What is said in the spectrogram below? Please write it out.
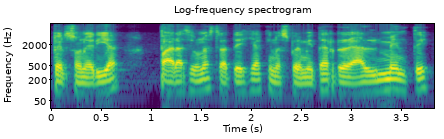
personería, para hacer una estrategia que nos permita realmente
